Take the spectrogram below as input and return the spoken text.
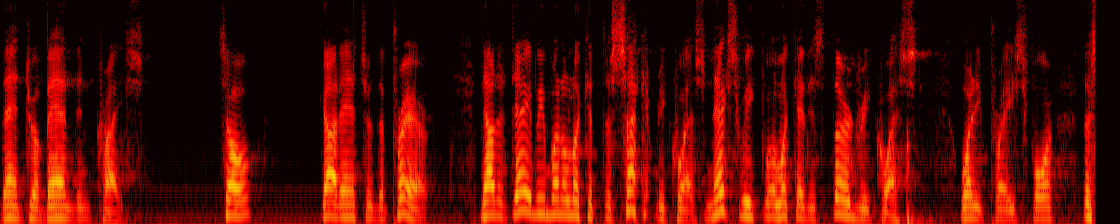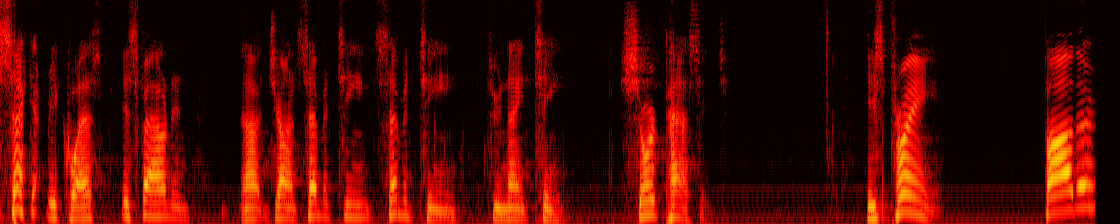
than to abandon Christ. So God answered the prayer. Now, today we want to look at the second request. Next week we'll look at his third request, what he prays for. The second request is found in uh, John 17, 17 through 19. Short passage. He's praying, Father,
